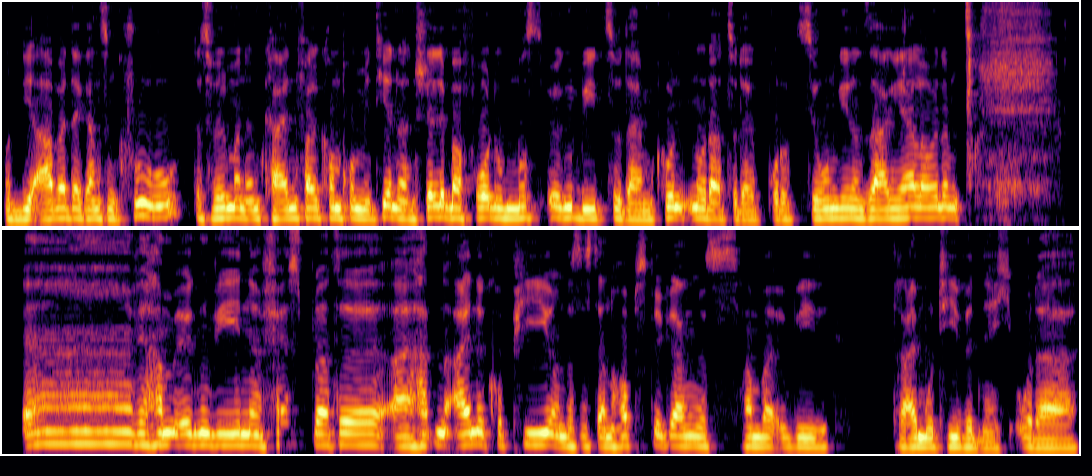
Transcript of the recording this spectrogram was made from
und die Arbeit der ganzen Crew. Das will man in keinen Fall kompromittieren. Dann stell dir mal vor, du musst irgendwie zu deinem Kunden oder zu der Produktion gehen und sagen: „Ja, Leute, äh, wir haben irgendwie 'ne Festplatte, äh, hatten eine Kopie und das ist dann Hops gegangen. Jetzt haben wir irgendwie 3 Motive nicht.“ Oder:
